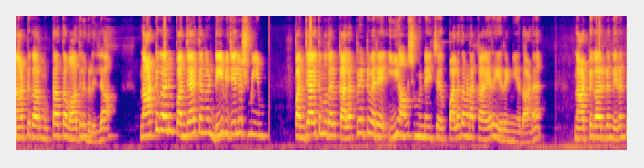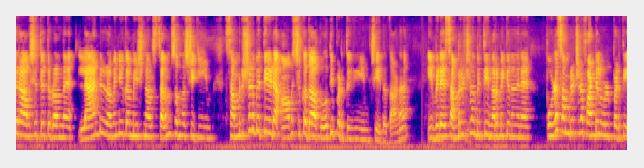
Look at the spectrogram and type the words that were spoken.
നാട്ടുകാർ മുട്ടാത്ത വാതിലുകളില്ല. നാട്ടുകാരും പഞ്ചായത്ത് അംഗം ഡി വിജയലക്ഷ്മിയും പഞ്ചായത്ത് മുതൽ കലക്ട്രേറ്റ് വരെ ഈ ആവശ്യം ഉന്നയിച്ച് പലതവണ കയറി ഇറങ്ങിയതാണ്. നാട്ടുകാരുടെ നിരന്തര ആവശ്യത്തെ തുടർന്ന് ലാൻഡ് റവന്യൂ കമ്മീഷണർ സ്ഥലം സന്ദർശിക്കുകയും സംരക്ഷണ ഭിത്തിയുടെ ആവശ്യകത ബോധ്യപ്പെടുത്തുകയും ചെയ്തതാണ്. ഇവിടെ സംരക്ഷണ ഭിത്തി നിർമ്മിക്കുന്നതിന് പുഴ സംരക്ഷണ ഫണ്ടിൽ ഉൾപ്പെടുത്തി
